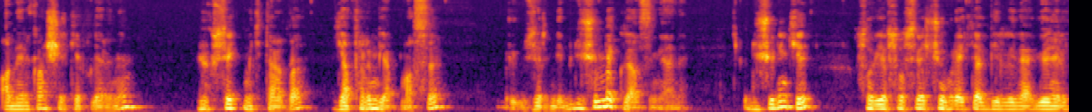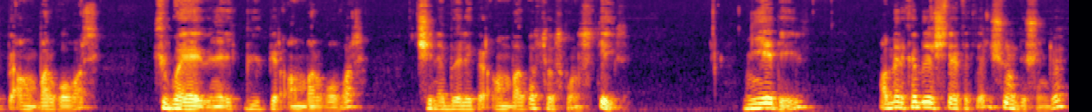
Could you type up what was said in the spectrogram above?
Amerikan şirketlerinin yüksek miktarda yatırım yapması üzerinde bir düşünmek lazım yani. Düşünün ki Sovyet Sosyalist Cumhuriyetler Birliği'ne yönelik bir ambargo var. Küba'ya yönelik büyük bir ambargo var. Çin'e böyle bir ambargo söz konusu değil. Niye değil? Amerika Birleşik Devletleri şunu düşündü.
